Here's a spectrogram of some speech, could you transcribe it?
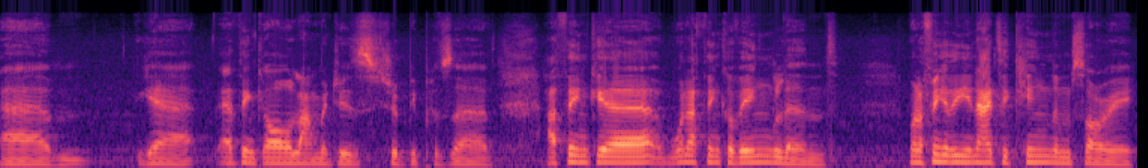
Um, yeah, I think all languages should be preserved. I think uh, when I think of England, when I think of the United Kingdom, sorry,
